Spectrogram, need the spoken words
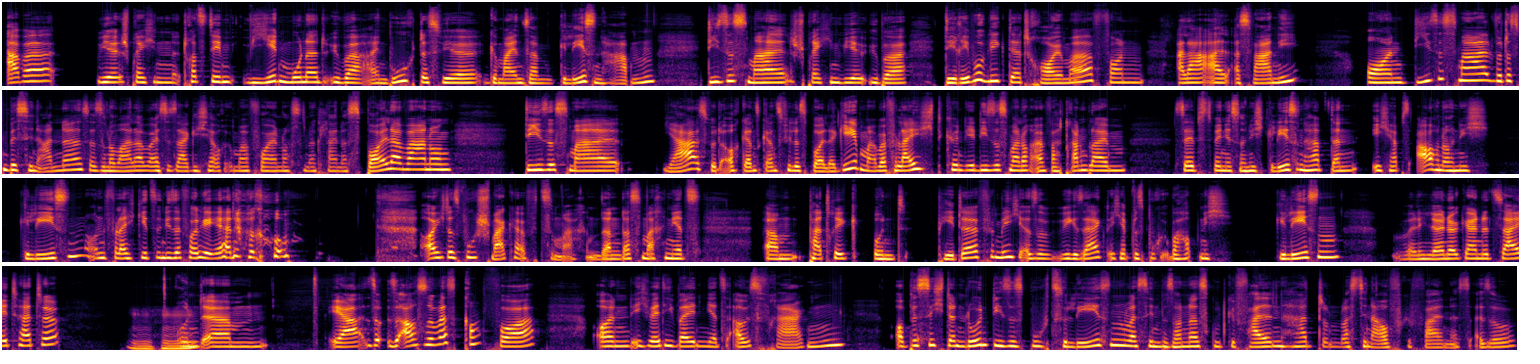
Aber wir sprechen trotzdem wie jeden Monat über ein Buch, das wir gemeinsam gelesen haben. Dieses Mal sprechen wir über Die Republik der Träumer von Ala al-Aswani. Und dieses Mal wird es ein bisschen anders. Also normalerweise sage ich ja auch immer vorher noch so eine kleine Spoilerwarnung. Dieses Mal, ja, es wird auch ganz, ganz viele Spoiler geben, aber vielleicht könnt ihr dieses Mal noch einfach dranbleiben, selbst wenn ihr es noch nicht gelesen habt, dann ich habe es auch noch nicht gelesen und vielleicht geht es in dieser Folge eher darum, euch das Buch schmackhaft zu machen. Dann das machen jetzt ähm, Patrick und Peter für mich. Also wie gesagt, ich habe das Buch überhaupt nicht gelesen, weil ich leider keine Zeit hatte. Mhm. Und ähm, ja, so, so auch sowas kommt vor. Und ich werde die beiden jetzt ausfragen, ob es sich dann lohnt, dieses Buch zu lesen, was ihnen besonders gut gefallen hat und was denen aufgefallen ist. Also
